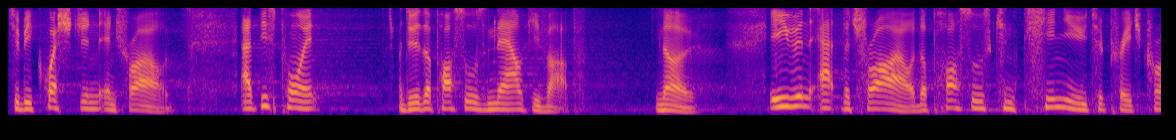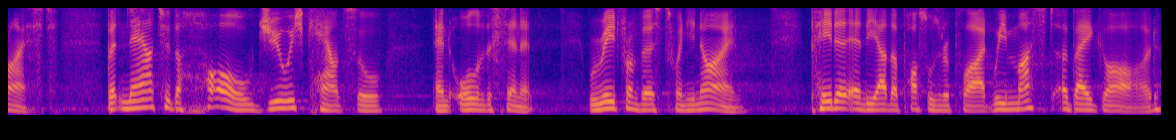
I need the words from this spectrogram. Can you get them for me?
to be questioned and trialed. At this point, do the apostles now give up? No. Even at the trial, the apostles continue to preach Christ, but now to the whole Jewish council and all of the Senate. We read from verse 29. Peter and the other apostles replied, We must obey God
